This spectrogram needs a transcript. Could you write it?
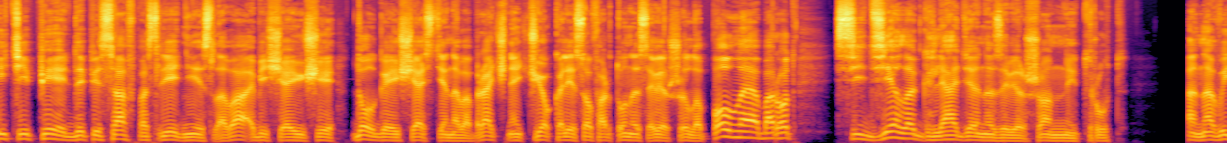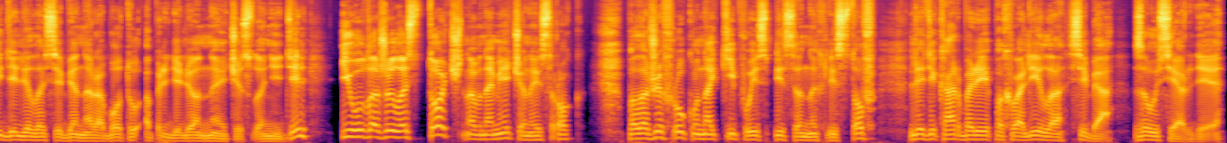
и теперь, дописав последние слова, обещающие долгое счастье новобрачной, чье колесо фортуны совершило полный оборот – сидела, глядя на завершенный труд. Она выделила себе на работу определенное число недель и уложилась точно в намеченный срок. Положив руку на кипу исписанных листов, леди Карбери похвалила себя за усердие.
